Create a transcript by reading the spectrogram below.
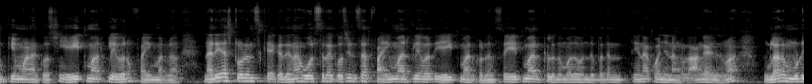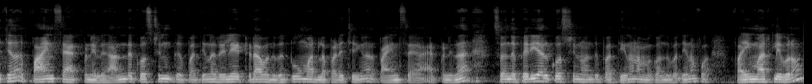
முக்கியமான கொஸ்டின் எயிட் மார்க்லேயே வரும் ஃபைவ் மார்க் நிறைய ஸ்டூடெண்ட்ஸ் கேட்குறதுனா ஒரு சில கொஸ்டின் சார் ஃபைவ் மார்க்லேயும் வருது எயிட் மார்க் வரும் ஸோ எயிட் மார்க் எழுதும்போது வந்து பார்த்தீங்கன்னா கொஞ்சம் நாங்கள் லாங்காக எழுதணும் உங்களால் முடிஞ்சால் பாயிண்ட்ஸ் ஆட் பண்ணிடுங்க. அந்த கொஸ்டினுக்கு பார்த்தீங்கன்னா ரிலேட்டடாக வந்து டூ மார்க்கில் படிச்சிங்கன்னா அந்த பாயிண்ட்ஸ் ஆட் பண்ணிடுங்க ஸோ இந்த பெரியார் கொஸ்டின் வந்து பார்த்தீங்கன்னா நமக்கு வந்து பார்த்தீங்கன்னா ஃபைவ் மார்க்லேயே வரும்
